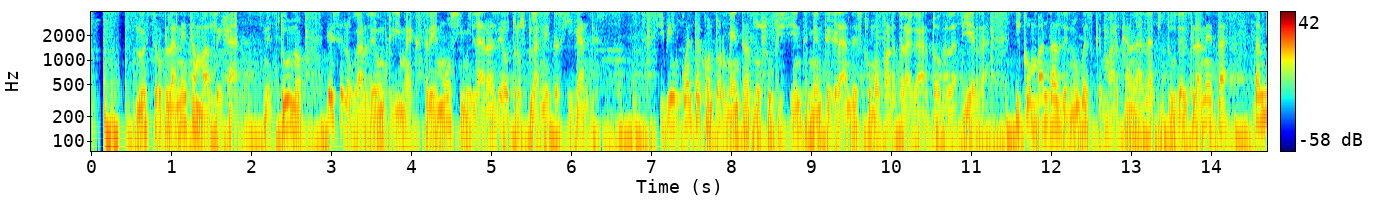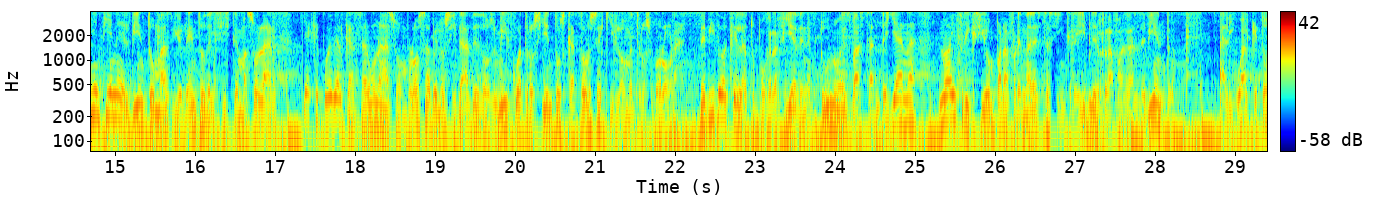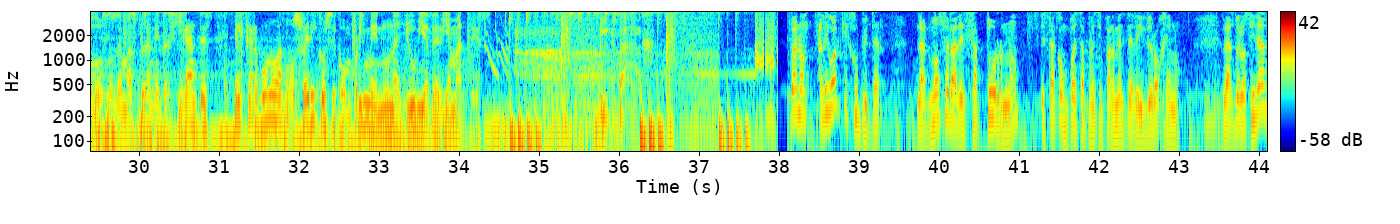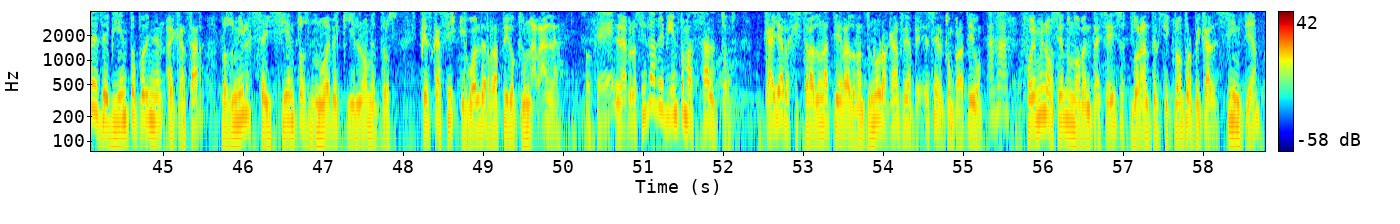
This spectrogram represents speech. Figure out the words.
Nuestro planeta más lejano, Neptuno, es el hogar de un clima extremo similar al de otros planetas gigantes. Si bien cuenta con tormentas lo suficientemente grandes como para tragar toda la Tierra y con bandas de nubes que marcan la latitud del planeta, también tiene el viento más violento del sistema solar, ya que puede alcanzar una asombrosa velocidad de 2.414 km por hora. Debido a que la topografía de Neptuno es bastante llana, no hay fricción para frenar estas increíbles ráfagas de viento. Al igual que todos los demás planetas gigantes, el carbono atmosférico se comprime en una lluvia de diamantes. Big Bang. Bueno, al igual que Júpiter, la atmósfera de Saturno está compuesta principalmente de hidrógeno. Las velocidades de viento pueden alcanzar los 1609 kilómetros, que es casi igual de rápido que una bala. Ok. La velocidad de viento más alto que haya registrado una tierra durante un huracán, fíjate, ese es el comparativo. Ajá. Fue en 1996 durante el ciclón tropical Cintia,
